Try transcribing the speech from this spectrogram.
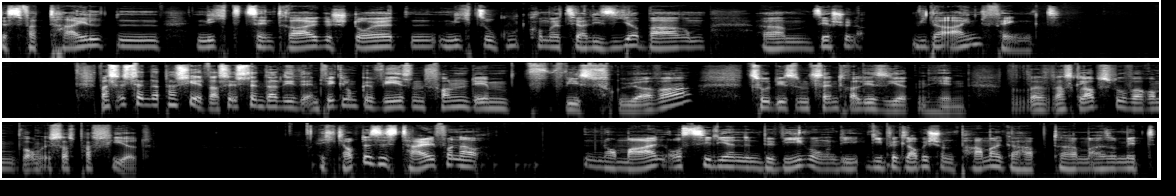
des verteilten, nicht zentral gesteuerten, nicht so gut kommerzialisierbaren ähm, sehr schön wieder einfängt. Was ist denn da passiert? Was ist denn da die Entwicklung gewesen von dem, wie es früher war, zu diesem zentralisierten hin? Was glaubst du, warum, warum ist das passiert? Ich glaube, das ist Teil von einer normalen oszillierenden Bewegung, die, die wir, glaube ich, schon ein paar Mal gehabt haben. Also mit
